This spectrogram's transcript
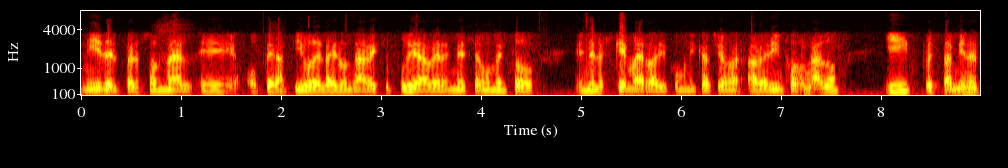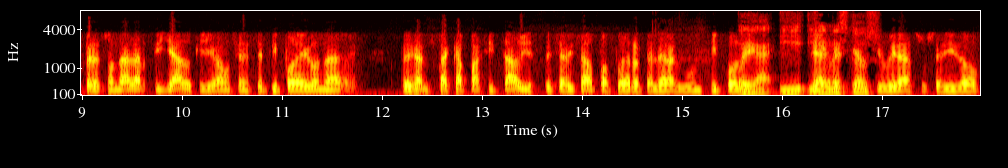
ni del personal eh, operativo de la aeronave que pudiera haber en ese momento en el esquema de radiocomunicación haber informado y pues también el personal artillado que llevamos en este tipo de aeronaves pues, está capacitado y especializado para poder repeler algún tipo de, Oiga, y, y de en estos que hubiera sucedido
